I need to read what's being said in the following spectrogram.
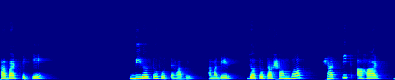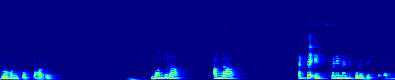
খাবার থেকে বিরত হতে হবে। আমাদের যতটা সম্ভব সাত্বিক আহার গ্রহণ করতে হবে। বন্ধুরা, আমরা একটা এক্সপেরিমেন্ট করে দেখতে পারি।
